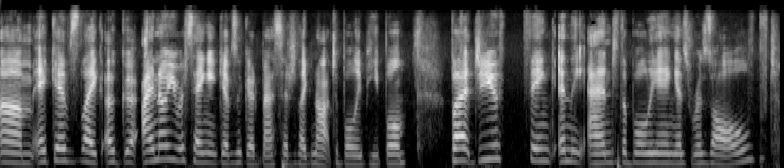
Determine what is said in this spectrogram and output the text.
um, it gives like a good? I know you were saying it gives a good message, like not to bully people, but do you think in the end the bullying is resolved?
